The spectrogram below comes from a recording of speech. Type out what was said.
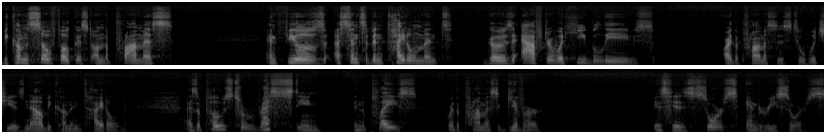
Becomes so focused on the promise and feels a sense of entitlement, goes after what he believes are the promises to which he has now become entitled, as opposed to resting in the place where the promise giver is his source and resource,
